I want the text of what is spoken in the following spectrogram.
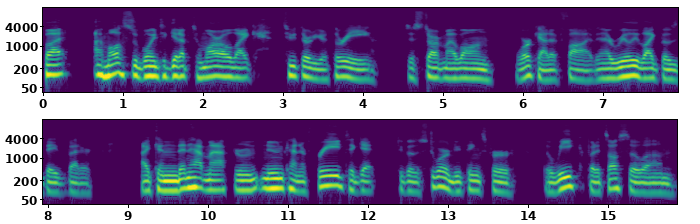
But I'm also going to get up tomorrow like 2:30 or 3 to start my long workout at 5 and I really like those days better. I can then have my afternoon kind of free to get to go to the store do things for the week, but it's also um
